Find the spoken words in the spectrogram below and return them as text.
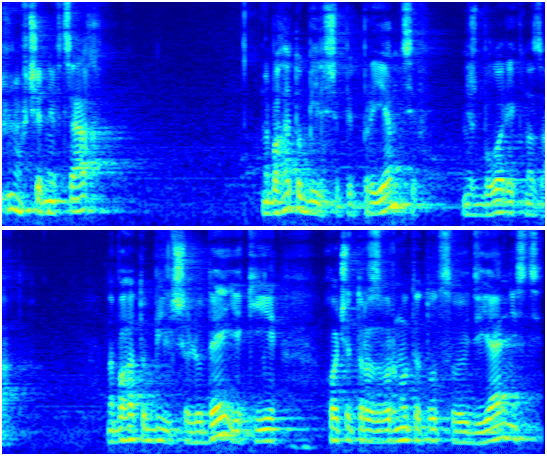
в Чернівцях набагато більше підприємців, ніж було рік назад. Набагато більше людей, які хочуть розвернути тут свою діяльність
